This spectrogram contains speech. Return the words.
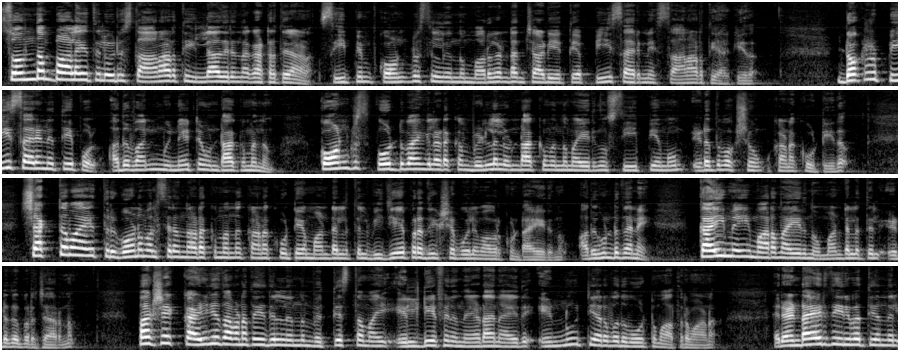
സ്വന്തം പാളയത്തിൽ ഒരു സ്ഥാനാർത്ഥി ഇല്ലാതിരുന്ന ഘട്ടത്തിലാണ് സി പി എം കോൺഗ്രസിൽ നിന്നും മറുകണ്ഠം ചാടിയെത്തിയ പി സാരിനെ സ്ഥാനാർത്ഥിയാക്കിയത്. ഡോക്ടർ പി സരൻ എത്തിയപ്പോൾ അത് വൻ മുന്നേറ്റം ഉണ്ടാക്കുമെന്നും കോൺഗ്രസ് വോട്ട് ബാങ്കിലടക്കം വിള്ളൽ ഉണ്ടാക്കുമെന്നുമായിരുന്നു സി പി എമ്മും ഇടതുപക്ഷവും കണക്കൂട്ടിയത്. ശക്തമായ ത്രികോണ മത്സരം നടക്കുമെന്ന് കണക്കൂട്ടിയ മണ്ഡലത്തിൽ വിജയപ്രതീക്ഷ പോലും അവർക്കുണ്ടായിരുന്നു. അതുകൊണ്ട് തന്നെ കൈമെയ് മറന്നായിരുന്നു മണ്ഡലത്തിൽ ഇടതു പ്രചാരണം. പക്ഷേ കഴിഞ്ഞ തവണത്തെ ഇതിൽ നിന്നും വ്യത്യസ്തമായി എൽ ഡി എഫിന് നേടാനായത് എണ്ണൂറ്റി അറുപത് വോട്ട് മാത്രമാണ്. രണ്ടായിരത്തി ഇരുപത്തിയൊന്നിൽ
